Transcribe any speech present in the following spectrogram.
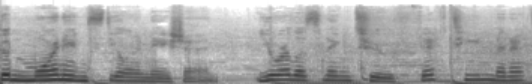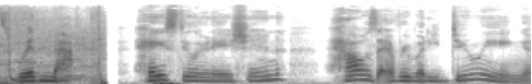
Good morning, Steeler Nation. You are listening to 15 Minutes with Mac. Hey, Steeler Nation. How's everybody doing?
